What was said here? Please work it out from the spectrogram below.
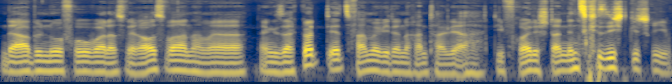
Und der Abel nur froh war, dass wir raus waren, haben wir dann gesagt, gut, jetzt fahren wir wieder nach Antalya. Die Freude stand ins Gesicht geschrieben.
